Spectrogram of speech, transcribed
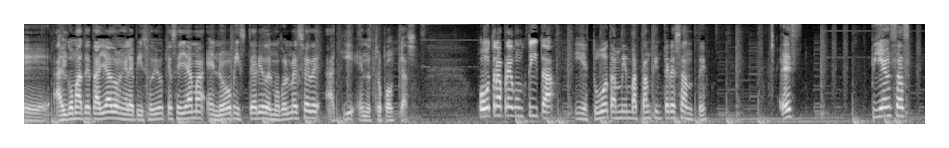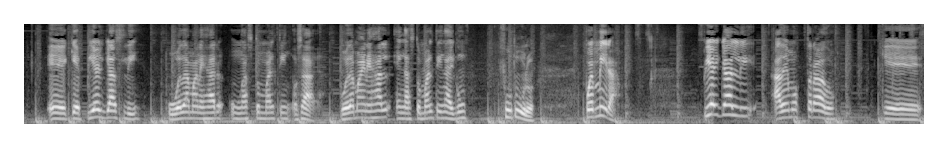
eh, algo más detallado en el episodio que se llama El nuevo misterio del motor Mercedes aquí en nuestro podcast. Otra preguntita, y estuvo también bastante interesante, es, ¿piensas eh, que Pierre Gasly pueda manejar un Aston Martin? O sea, pueda manejar en Aston Martin algún futuro. Pues mira, Pierre Gasly ha demostrado que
